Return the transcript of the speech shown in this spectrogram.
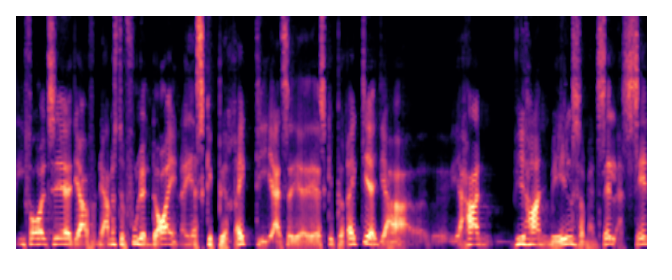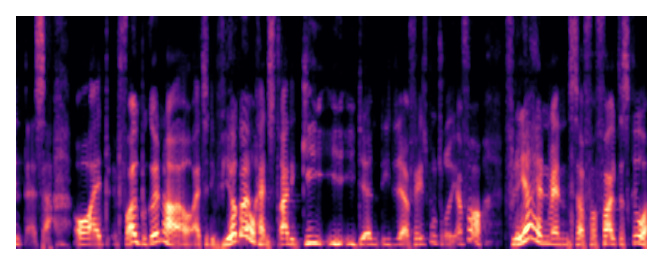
i forhold til, at jeg nærmest er fuld af løgn, og jeg skal berigtige, altså jeg, jeg skal berigtige, at jeg har, øh, jeg har en, vi har en mail, som han selv har sendt, altså, og at folk begynder, altså det virker jo hans strategi i, i, den, i det der Facebook-tråd. Jeg får flere henvendelser fra folk, der skriver,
